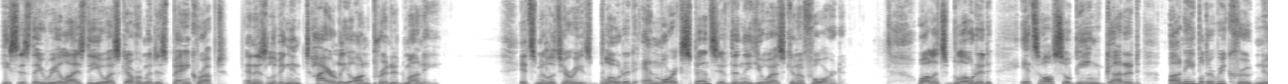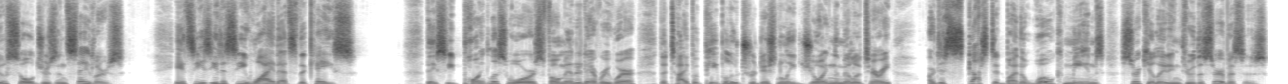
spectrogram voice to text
He says they realize the U.S. government is bankrupt and is living entirely on printed money. Its military is bloated and more expensive than the U.S. can afford. While it's bloated, it's also being gutted, unable to recruit new soldiers and sailors. It's easy to see why that's the case. They see pointless wars fomented everywhere. The type of people who traditionally join the military are disgusted by the woke memes circulating through the services.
